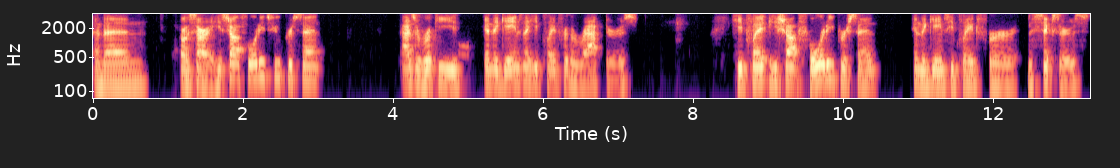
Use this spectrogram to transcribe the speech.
and then oh sorry, he shot 42% as a rookie in the games that he played for the Raptors. He played he shot 40% in the games he played for the Sixers.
